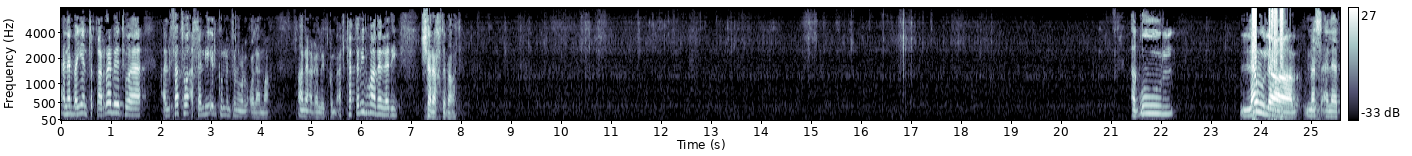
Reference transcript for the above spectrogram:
أنا بينت قربت والفتوى أخليه لكم أنتم العلماء. أنا أغلدكم التقريب هذا الذي شرحت بعد. أقول لولا مسألة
